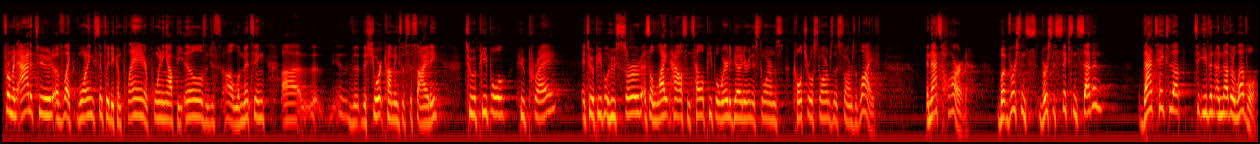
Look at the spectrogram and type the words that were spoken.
from an attitude of like wanting simply to complain or pointing out the ills and just uh, lamenting uh, the, the, shortcomings of society to a people who pray and to a people who serve as a lighthouse and tell people where to go during the storms, cultural storms, and the storms of life. And that's hard. But verses, verses 6 and 7, that takes it up to even another level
